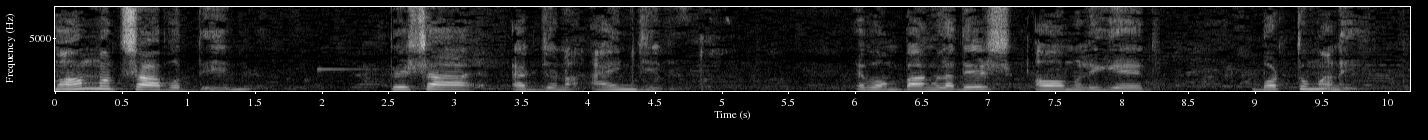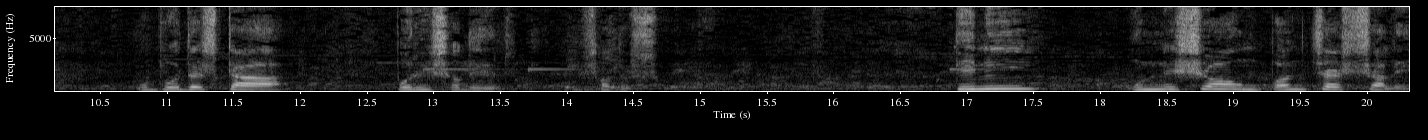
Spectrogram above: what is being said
মোহাম্মদ শাহাবুদ্দিন পেশা একজন আইনজীবী এবং বাংলাদেশ আওয়ামী লীগের বর্তমানে উপদেষ্টা পরিষদের সদস্য। তিনি উনিশশো উনপঞ্চাশ সালে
